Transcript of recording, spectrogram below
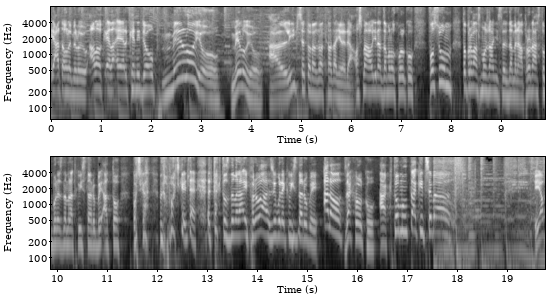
Já tohle miluju. Alok, Ella Air, Kenny Dope, miluju, miluju. A líp se to nazvat snad ani nedá. Osmá hodina za malou chvilku. V 8 to pro vás možná nic neznamená. Pro nás to bude znamenat kvíz na ruby a to, počka, no počkejte, tak to znamená i pro vás, že bude kvíz na ruby. Ano, za chvilku. A k tomu taky třeba Yep,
